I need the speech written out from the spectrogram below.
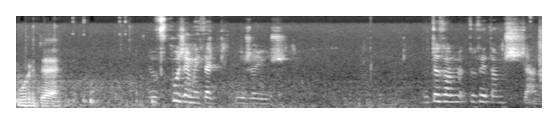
Kurde. Wkurzę mnie tak kurze już. I to tam, tutaj tam ścianę.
